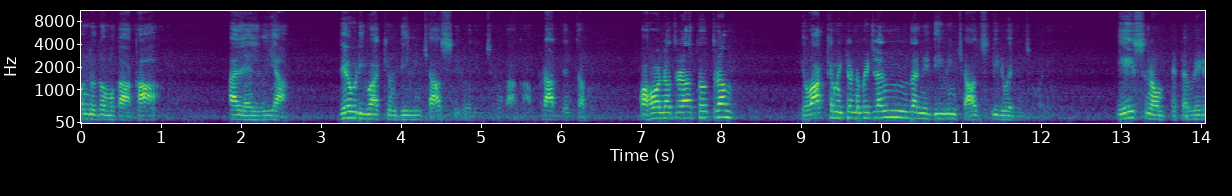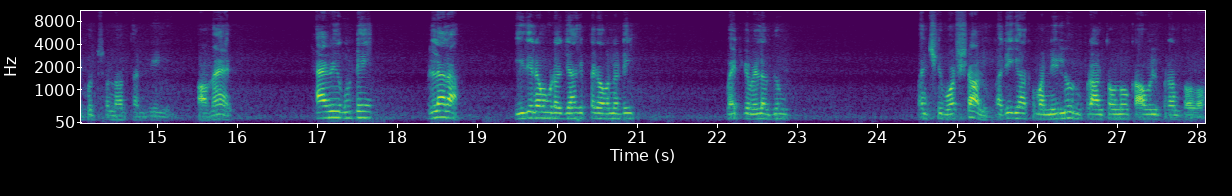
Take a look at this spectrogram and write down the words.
పొందుదము కాక అల్లెలుయా దేవుడి వాక్యం దీవించి ఆశీర్వదించను కాక ప్రార్థిద్దాము మహోన్నతుడ స్తోత్రం. ఈ వాక్యం ఇంటున్న బిడ్డలందరినీ దీవించి ఆశీర్వదించమని ఏసునాం పెట్ట వేడుకొచ్చున్నాం తండ్రి. Amen. Have a good day వెళ్ళారా ఈ దినం కూడా జాగ్రత్తగా ఉండండి. బయటకు వెళ్ళద్దు. మంచి వర్షాలు అదిగాక మన నెల్లూరు ప్రాంతంలో కావలి ప్రాంతంలో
